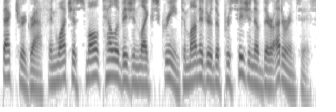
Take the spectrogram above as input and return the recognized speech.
spectrograph and watch a small television-like screen to monitor the precision of their utterances.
